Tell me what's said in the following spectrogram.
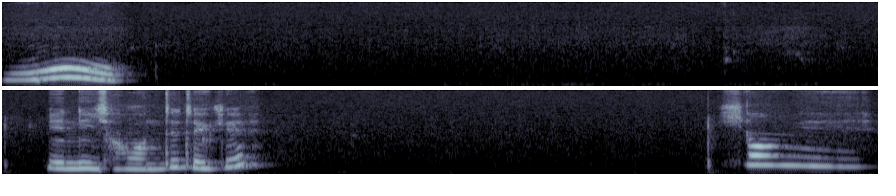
오. 얘는 이상한데 되게? 향이.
